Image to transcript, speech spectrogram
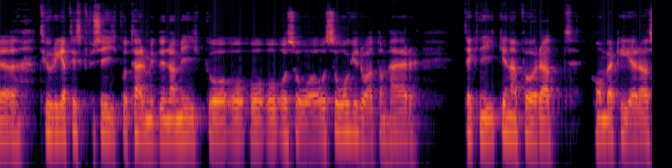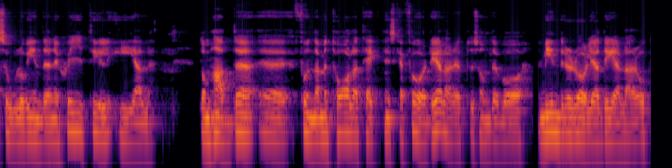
Eh, teoretisk fysik och termodynamik och, och, och, och, så och såg ju då att de här teknikerna för att konvertera sol och vindenergi till el de hade eh, fundamentala tekniska fördelar eftersom det var mindre rörliga delar och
